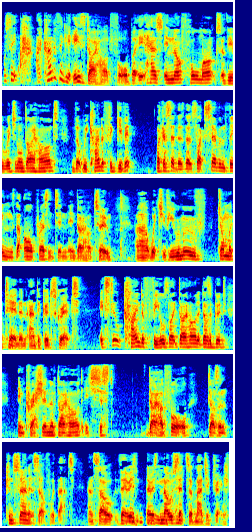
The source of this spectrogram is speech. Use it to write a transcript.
Well, see, I- I kind of think it is Die Hard 4, but it has enough hallmarks of the original Die Hard that we kind of forgive it. Like I said, there's there's like seven things that are present in, in Die Hard 2, uh, which if you remove John McTiernan and a good script, it still kind of feels like Die Hard. It does a good impression of Die Hard. It's just Die Hard 4 doesn't concern itself with that. And so there is there is no sense of magic trick.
